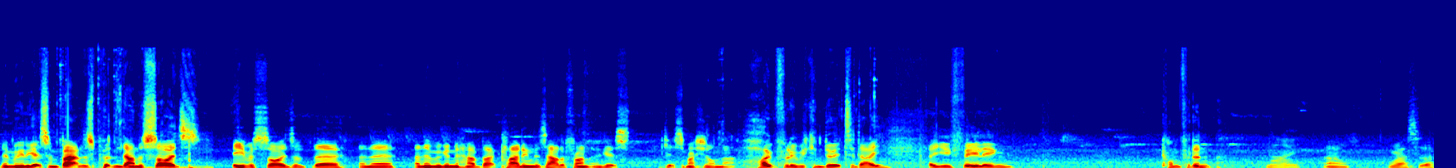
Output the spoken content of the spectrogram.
Then we're going to get some battens, put them down the sides, either sides of there and there, and then we're going to have that cladding that's out the front and get get smashing on that. Hopefully, we can do it today. Are you feeling confident? No. Oh, well, that's a,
